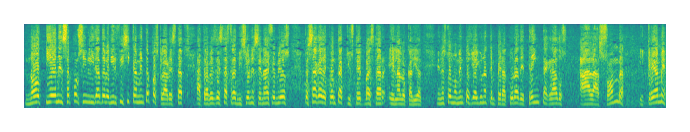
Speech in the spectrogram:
no tiene esa posibilidad de venir físicamente, pues claro está, a través de estas transmisiones en AF Medios, pues haga de cuenta que usted va a estar en la localidad. En estos momentos ya hay una temperatura de 30 grados a la sombra. Y créame,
